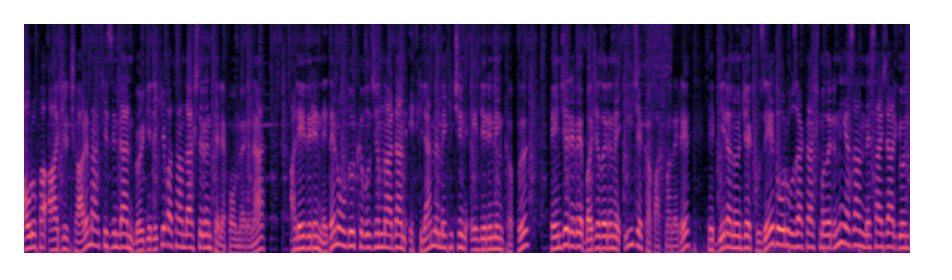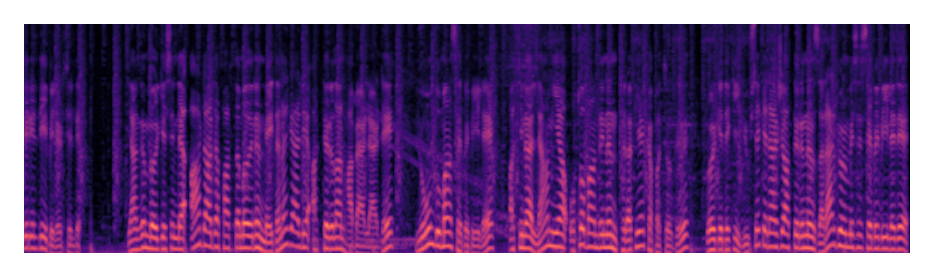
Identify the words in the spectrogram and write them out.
Avrupa Acil Çağrı Merkezi'nden bölgedeki vatandaşların telefonlarına alevlerin neden olduğu kıvılcımlardan etkilenmemek için evlerinin kapı, pencere ve bacalarını iyice kapatmaları ve bir an önce kuzeye doğru uzaklaşmalarını yazan mesajlar gönderildiği belirtildi. Yangın bölgesinde ard arda patlamaların meydana geldiği aktarılan haberlerde yoğun duman sebebiyle Atina-Lamia otobandının trafiğe kapatıldığı, bölgedeki yüksek enerji hatlarının zarar görmesi sebebiyle de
